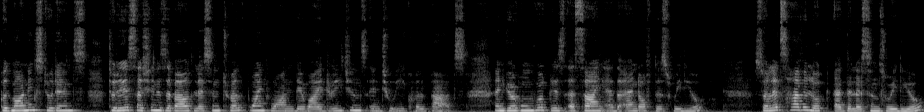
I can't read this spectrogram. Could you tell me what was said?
Good morning students. Today's session is about lesson 12.1 divide regions into equal parts and your homework is assigned at the end of this video. So let's have a look at the lessons video.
